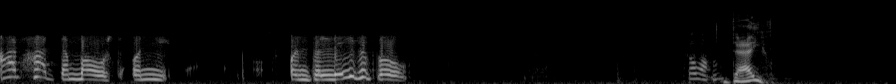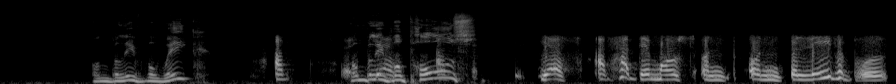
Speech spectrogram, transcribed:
I've had the most un- unbelievable. Go on. day. Unbelievable week. Unbelievable pause. Yes, I've had the most un- unbelievable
